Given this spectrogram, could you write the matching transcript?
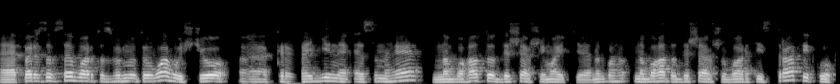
Е, Перш за все, варто звернути увагу, що е, країни СНГ набагато дешевше мають е, набагато дешевшу вартість трафіку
